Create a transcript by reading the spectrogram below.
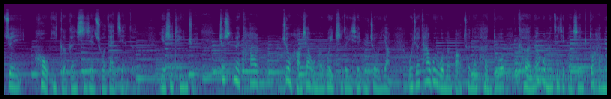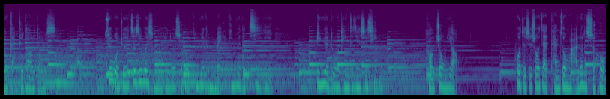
最后一个跟世界说再见的，也是听觉。就是因为它就好像我们未知的一些宇宙一样，我觉得它为我们保存了很多可能我们自己本身都还没有感觉到的东西。所以我觉得这是为什么很多时候音乐的美、音乐的记忆。音乐多听这件事情好重要，或者是说在弹奏马勒的时候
